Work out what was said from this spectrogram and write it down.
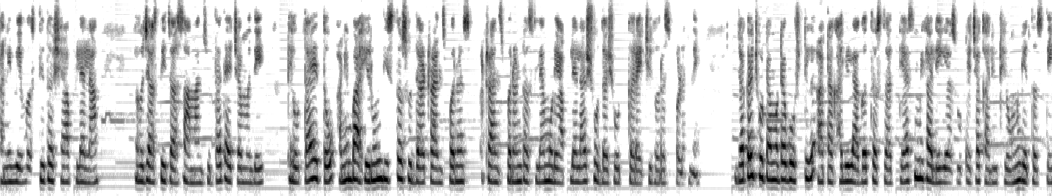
आणि व्यवस्थित असे आपल्याला जास्तीचा सामान सुद्धा त्याच्यामध्ये ठेवता येतो आणि बाहेरून दिसतं सुद्धा ट्रान्सपरन्स ट्रान्सपरंट असल्यामुळे आपल्याला शोधाशोध करायची गरज पडत नाही. ज्या काही छोट्या मोठ्या गोष्टी हाताखाली लागत असतात त्याच मी खाली या सोट्याच्या खाली ठेवून घेत असते.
